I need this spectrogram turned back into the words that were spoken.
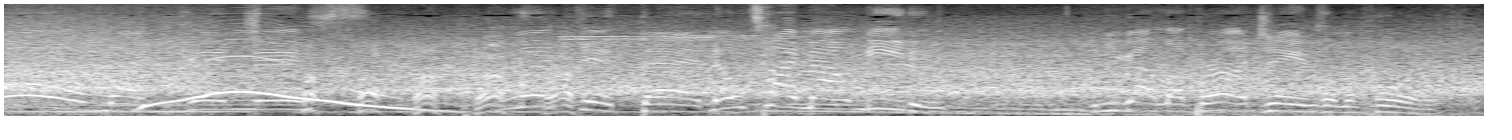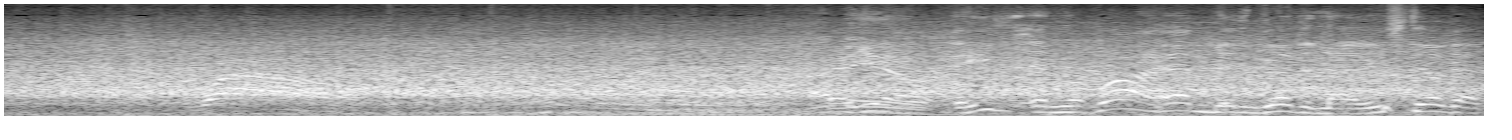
Oh my goodness. Look at that. No timeout needed. And you got LeBron James on the floor. Wow you know, he's and LeBron hadn't been good tonight. He still got.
